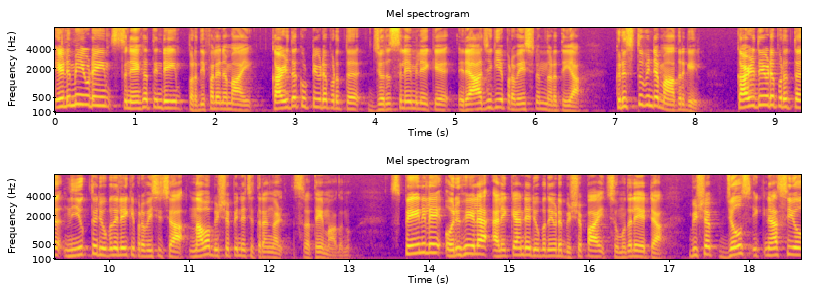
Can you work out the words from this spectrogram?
എളിമയുടെയും സ്നേഹത്തിന്റെയും പ്രതിഫലനമായി കഴുതക്കുട്ടിയുടെ പുറത്ത് ജെറുസലേമിലേക്ക് രാജകീയ പ്രവേശനം നടത്തിയ ക്രിസ്തുവിന്റെ മാതൃകയിൽ കഴുതയുടെ പുറത്ത് നിയുക്ത രൂപതയിലേക്ക് പ്രവേശിച്ച നവബിഷപ്പിന്റെ ചിത്രങ്ങൾ ശ്രദ്ധേയമാകുന്നു. സ്പെയിനിലെ ഒരുഹേല അലിക്കാന്റെ രൂപതയുടെ ബിഷപ്പായി ചുമതലയേറ്റ ബിഷപ്പ് ജോസ് ഇഗ്നാസിയോ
